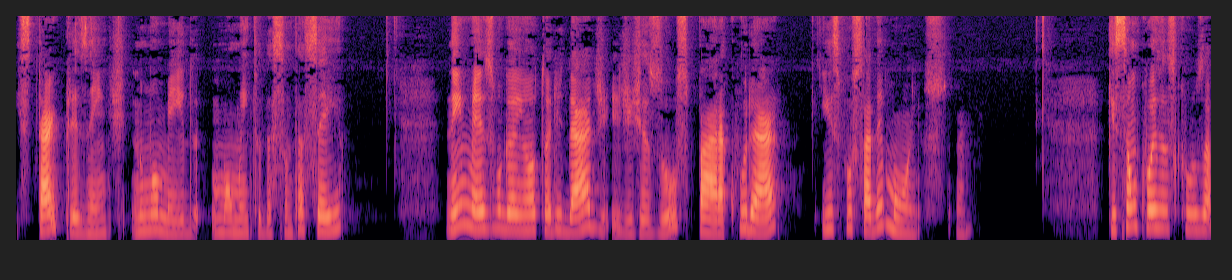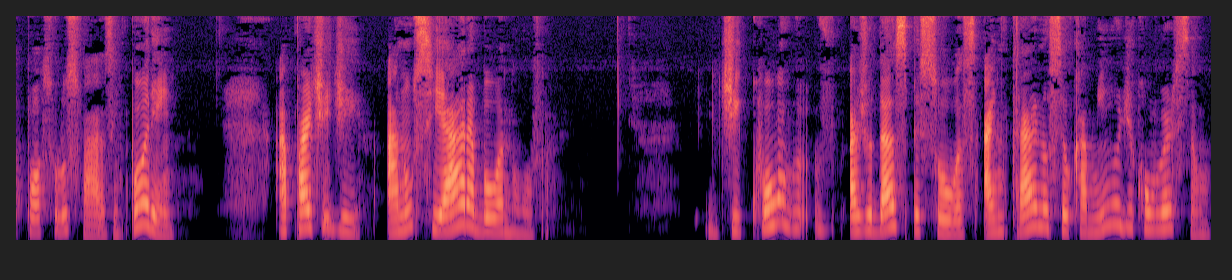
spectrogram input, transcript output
Estar presente no momento, momento da Santa Ceia, nem mesmo ganhou autoridade de Jesus para curar e expulsar demônios, né? que são coisas que os apóstolos fazem. Porém, a parte de anunciar a boa nova, de ajudar as pessoas a entrar no seu caminho de conversão.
